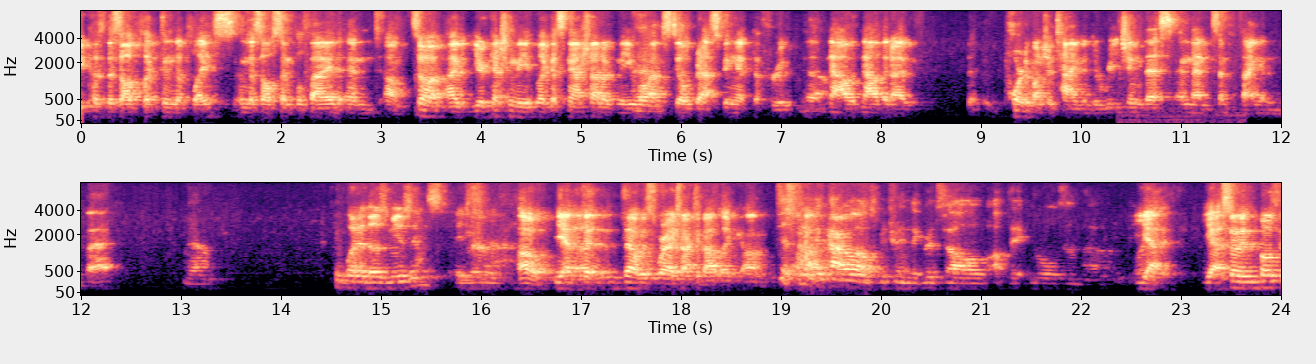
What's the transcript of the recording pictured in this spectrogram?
because this all clicked into place and this all simplified. And, um, so I, you're catching me like a snapshot of me while I'm still grasping at the fruit. Yeah. Now, now that I've poured a bunch of time into reaching this and then simplifying it into that. yeah. What are those musings? Oh, yeah, that, that was where I talked about like, um. Just uh, like the parallels between the grid cell update rules and the. Yeah. Yeah, so in both,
